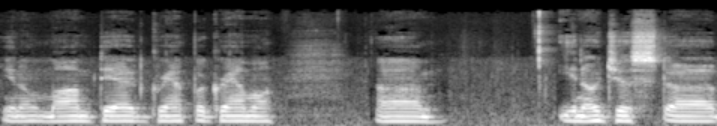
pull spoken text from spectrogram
You know, mom, dad, grandpa, grandma. Um, you know, just uh,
